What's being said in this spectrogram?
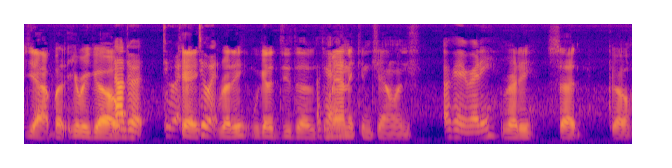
Yeah, but here we go. Now do it. Do it. Okay, Do it. ready? We gotta do the, the mannequin challenge. Okay, ready? Ready, set, go.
